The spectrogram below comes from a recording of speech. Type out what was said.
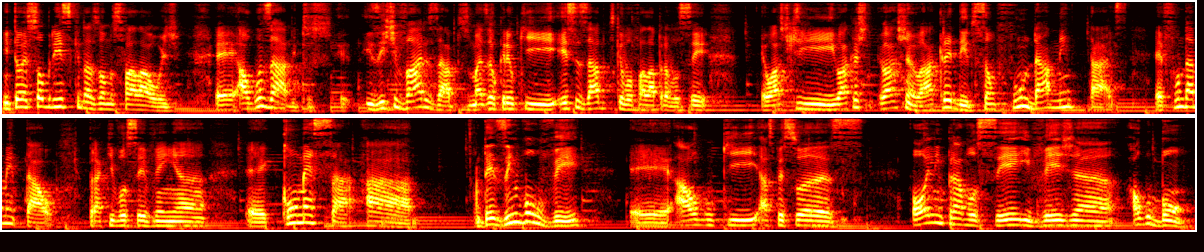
Então é sobre isso que nós vamos falar hoje. É, alguns hábitos. Existem vários hábitos, mas eu creio que esses hábitos que eu vou falar para você, eu acho que eu, eu acho, eu acredito, são fundamentais. É fundamental para que você venha é, começar a desenvolver é, algo que as pessoas olhem para você e vejam algo bom,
